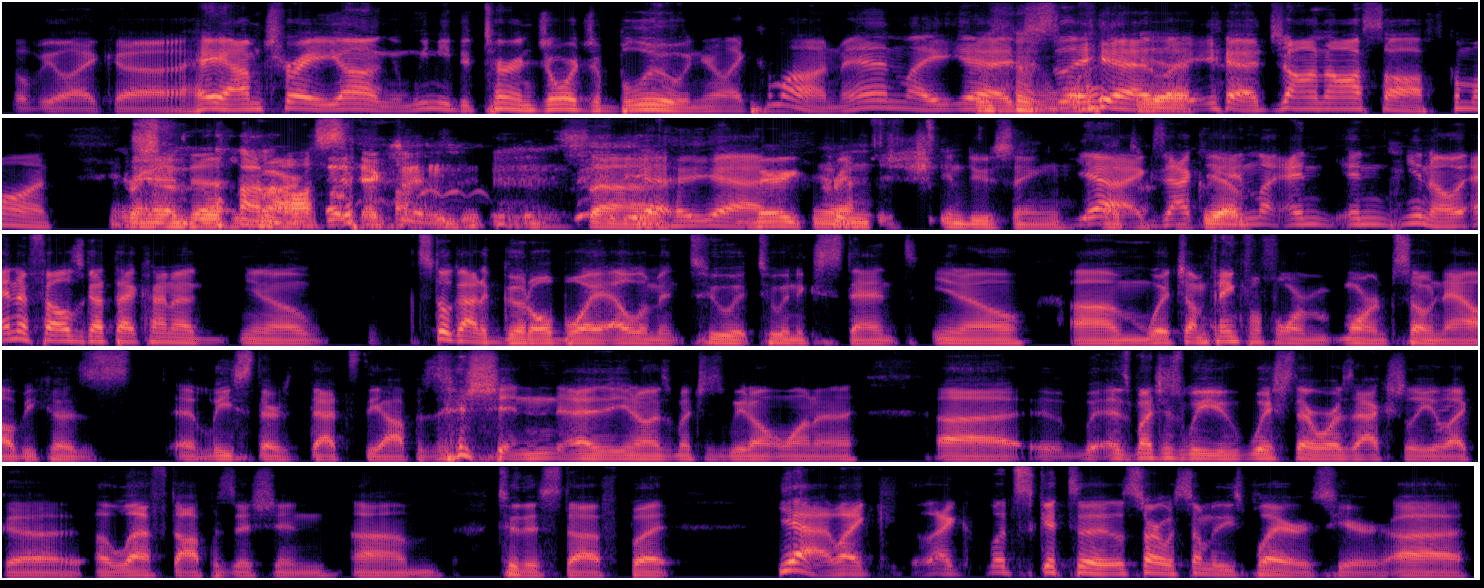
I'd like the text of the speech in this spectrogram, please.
it'll be like, uh, "Hey, I'm Trae Young, and we need to turn Georgia blue." And you're like, "Come on, man! Like, yeah, just like, yeah, Yeah. like, yeah, Jon Ossoff, come on!" And, uh, I'm it's uh, yeah, yeah, very cringe inducing. yeah, exactly. Yeah. And like, and and you know, NFL's got that kind of you know, still got a good old boy element to it to an extent, you know, um, which I'm thankful for more so now because at least there's that's the opposition, uh, you know, as much as we don't want to. Uh, as much as we wish there was actually like a, a left opposition um, to this stuff, but yeah, like like let's get to let's start with some of these players here. Uh,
